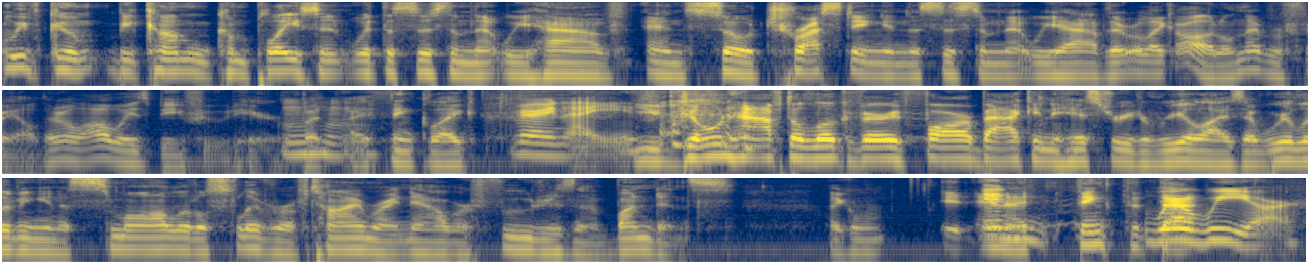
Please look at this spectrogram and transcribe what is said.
we've com- become complacent with the system that we have and so trusting in the system that we have that we're like oh it'll never fail. There'll always be food here. But Mhm. i think like very naive. you don't have to look very far back into history to realize that we're living in a small little sliver of time right now where food is in abundance. Like it, and i think that where that, we are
